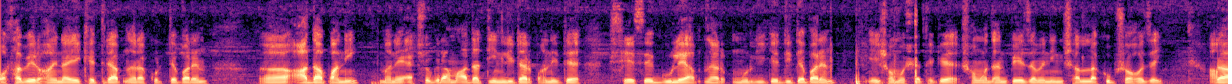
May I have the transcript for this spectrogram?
কথা বের হয় না, এক্ষেত্রে ক্ষেত্রে আপনারা করতে পারেন। আদা পানি মানে একশো গ্রাম আদা তিন লিটার পানিতে শেষে গুলে আপনার মুরগিকে দিতে পারেন। এই সমস্যা থেকে সমাধান পেয়ে যাবেন ইনশাল্লাহ খুব সহজেই। আমরা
